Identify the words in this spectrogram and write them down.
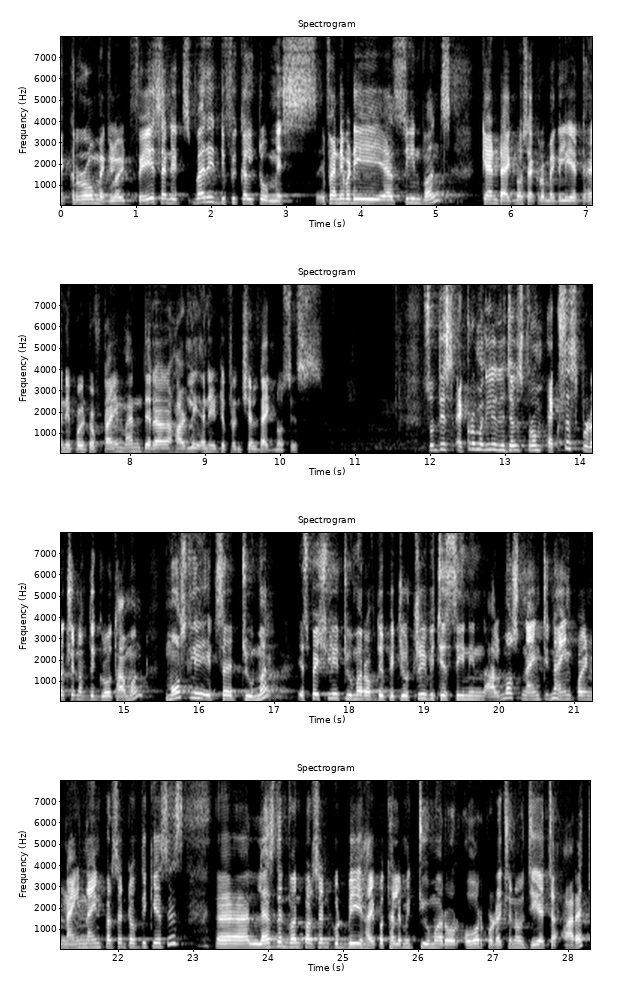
acromegaloid face and it's very difficult to miss. If anybody has seen once, can diagnose acromegaly at any point of time and there are hardly any differential diagnosis. So this acromegaly results from excess production of the growth hormone. Mostly it's a tumor, especially tumor of the pituitary, which is seen in almost 99.99% of the cases. Uh, less than 1% could be hypothalamic tumor or overproduction of GHRH.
